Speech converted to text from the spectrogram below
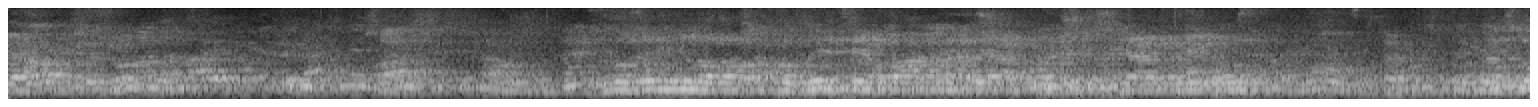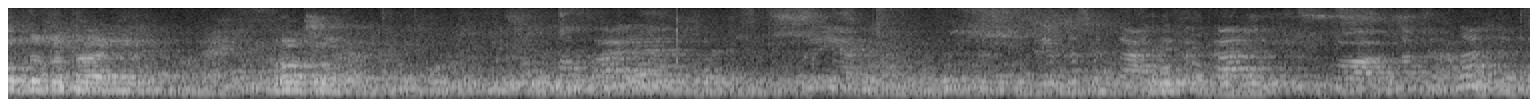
Я Зрозуміла ваша позиція, пане, дякую. Дякую. Наступне питання. Прошу. Таке запитання. Ви кажете, що на 15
